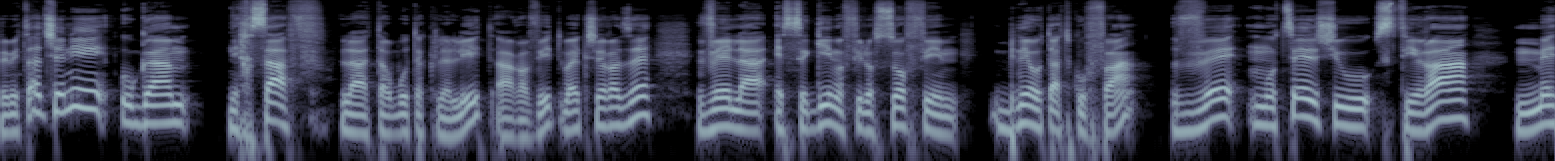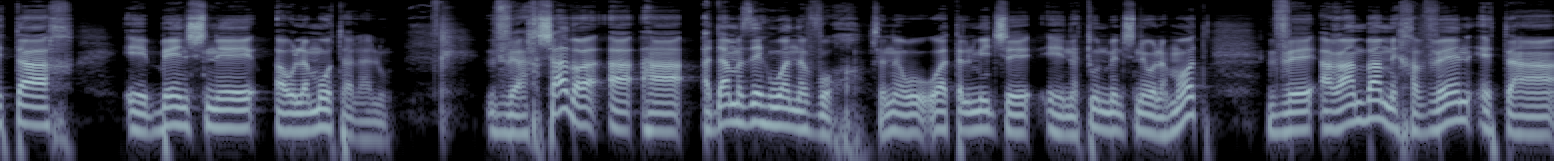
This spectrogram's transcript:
ומצד שני הוא גם נחשף לתרבות הכללית, הערבית בהקשר הזה, ולהישגים הפילוסופיים בני אותה תקופה, ומוצא איזושהי סתירה, מתח, אה, בין שני העולמות הללו. ועכשיו האדם הזה הוא הנבוך, בסדר? הוא, הוא התלמיד שנתון בין שני עולמות, והרמב"ם מכוון את, ה,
